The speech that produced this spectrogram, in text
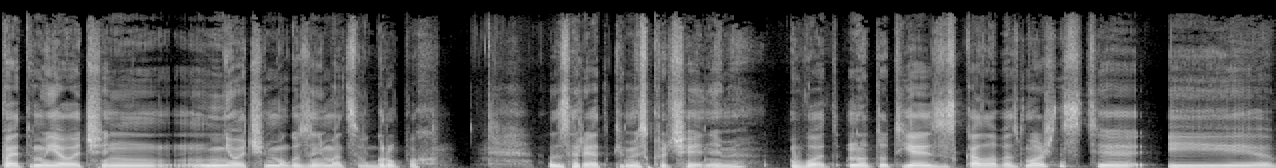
поэтому я очень не очень могу заниматься в группах за редкими исключениями. Вот. Но тут я изыскала возможности и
